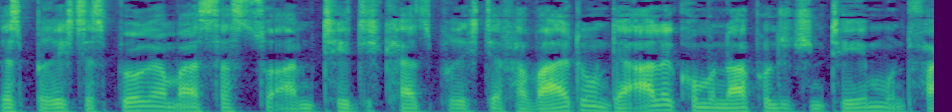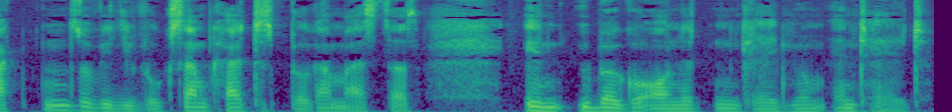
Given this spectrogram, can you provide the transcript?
des Berichts des Bürgermeisters zu einem Tätigkeitsbericht der Verwaltung, der alle kommunalpolitischen Themen und Fakten sowie die Wirksamkeit des Bürgermeisters in übergeordneten Gremium enthält.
